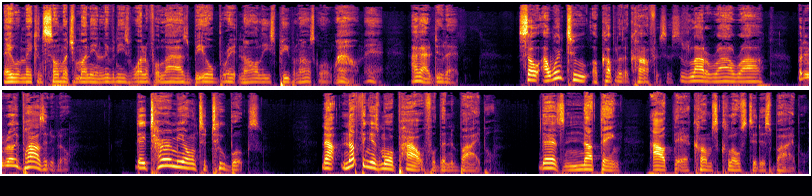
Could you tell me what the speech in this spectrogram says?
they were making so much money and living these wonderful lives, Bill Britt and all these people. And I was going, wow, man, I got to do that. So I went to a couple of the conferences. There was a lot of rah rah, but it really positive though. They turned me on to two books. Now, nothing is more powerful than the Bible. There's nothing out there comes close to this Bible.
